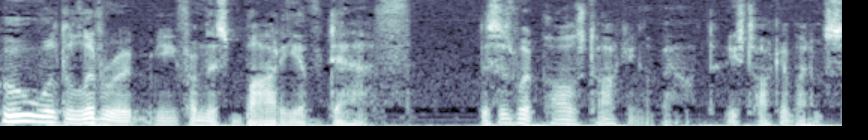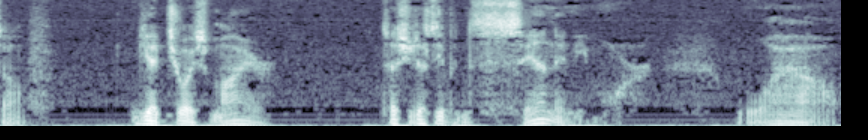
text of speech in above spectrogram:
Who will deliver me from this body of death? This is what Paul's talking about. He's talking about himself. Yet Joyce Meyer says she doesn't even sin anymore. Wow,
